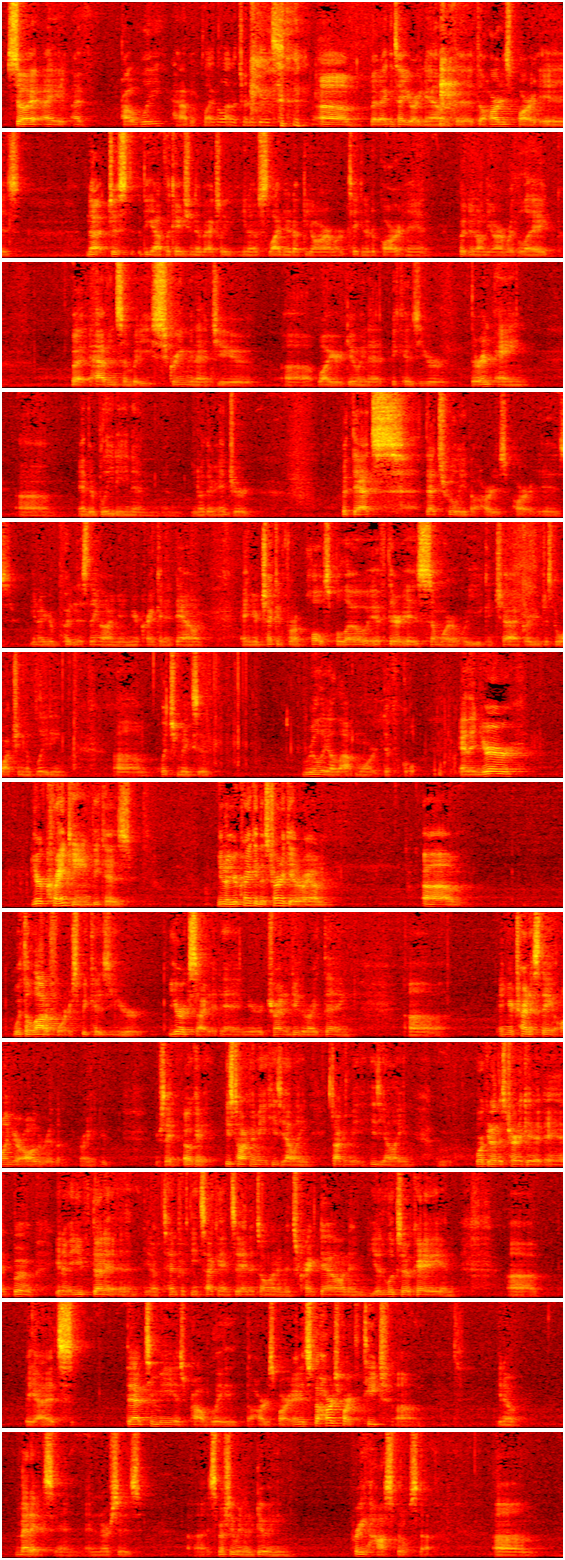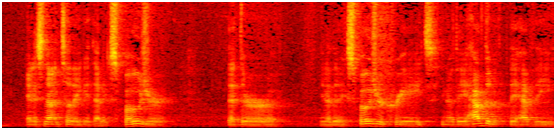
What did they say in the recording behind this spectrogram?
So I, I I've probably have applied a lot of tourniquets, um, but I can tell you right now the the hardest part is not just the application of actually you know sliding it up the arm or taking it apart and putting it on the arm or the leg, but having somebody screaming at you uh, while you're doing it because you're they're in pain um, and they're bleeding and, and you know they're injured. But that's that's really the hardest part is you know you're putting this thing on you and you're cranking it down and you're checking for a pulse below if there is somewhere where you can check or you're just watching the bleeding um, which makes it really a lot more difficult and then you're you're cranking because you know you're cranking this tourniquet around um, with a lot of force because you're you're excited and you're trying to do the right thing, uh, and you're trying to stay on your algorithm, right? You're, you're saying, okay, he's talking to me, he's yelling, he's talking to me, he's yelling. Working on this tourniquet, and boom, you know, you've done it in you know 10, 15 seconds, and it's on and it's cranked down, and it looks okay, and uh, but yeah, it's that to me is probably the hardest part, and it's the hardest part to teach. Um, you know, medics and, and nurses, uh, especially when they're doing pre-hospital stuff. Um, and it's not until they get that exposure that they're, you know, the exposure creates. You know, they have the they have the,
